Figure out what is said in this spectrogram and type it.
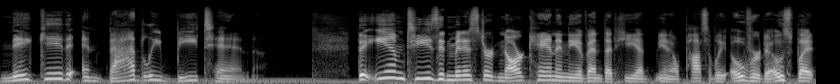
naked and badly beaten. The EMTs administered Narcan in the event that he had, you know, possibly overdosed, but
